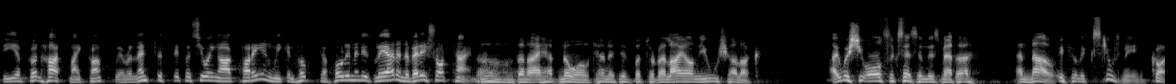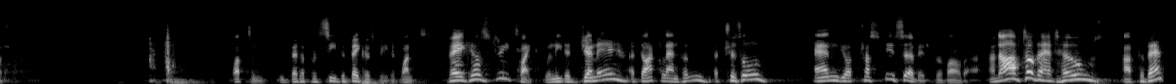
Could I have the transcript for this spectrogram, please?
Be of good heart, Mycroft. We're relentlessly pursuing our quarry, and we can hope to hold him in his lair in a very short time. Oh, then I have no alternative but to rely on you, Sherlock. I wish you all success in this matter. And now, if you'll excuse me, Of course. Watson, we'd better proceed to Baker Street at once. Baker Street. Right. We'll need a jemmy, a dark lantern, a chisel, and your trusty service revolver. And after that, Holmes, After that,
